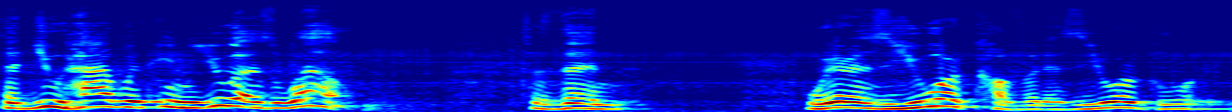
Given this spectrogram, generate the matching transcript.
that you have within you as well. To then, whereas you are covered as your glory,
